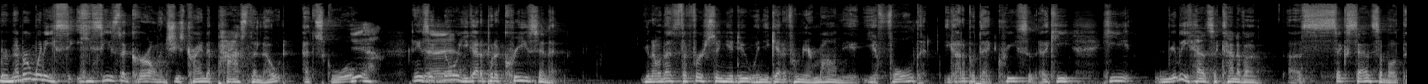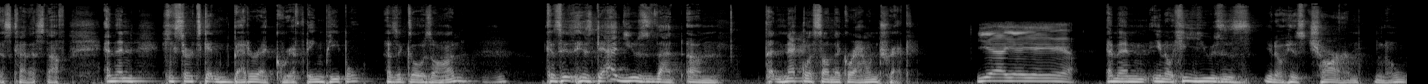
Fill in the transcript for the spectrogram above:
remember when he see, he sees the girl and she's trying to pass the note at school? Yeah. And he's Yeah, like no yeah. you got to put a crease in it you know, that's the first thing you do when you get it from your mom. You, you fold it. You got to put that crease in it. Like he, he really has a kind of a, a sixth sense about this kind of stuff. And then he starts getting better at grifting people as it goes on. Because his, his dad uses that, um, that necklace on the ground trick. yeah yeah yeah yeah yeah And then, you know, he uses, you know, his charm, you know,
